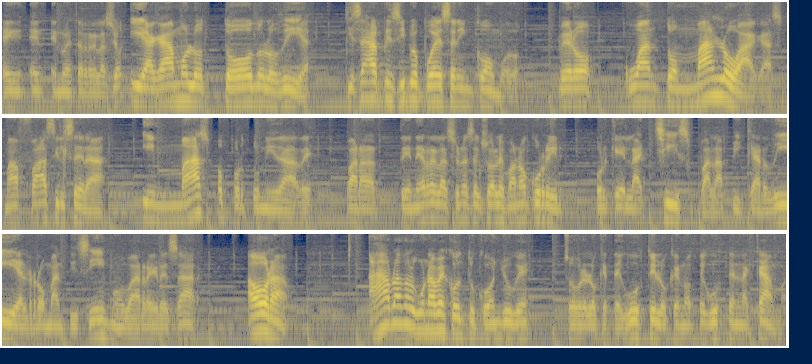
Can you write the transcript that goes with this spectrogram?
en, en nuestra relación y hagámoslo todos los días quizás al principio puede ser incómodo, pero cuanto más lo hagas, más fácil será y más oportunidades para tener relaciones sexuales van a ocurrir porque la chispa, la picardía, el romanticismo va a regresar. Ahora, ¿has hablado alguna vez con tu cónyuge sobre lo que te gusta y lo que no te gusta en la cama?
